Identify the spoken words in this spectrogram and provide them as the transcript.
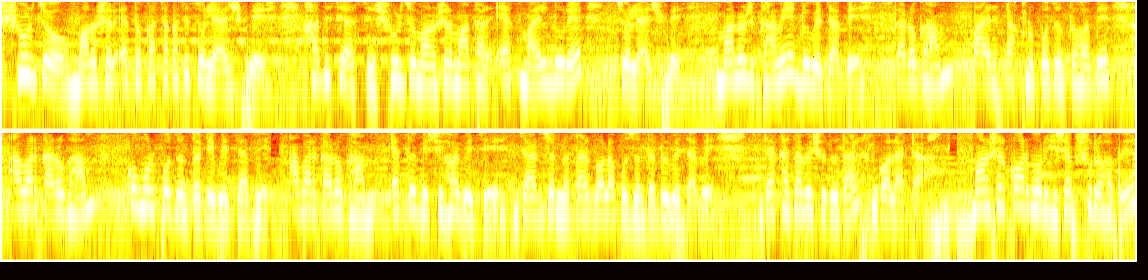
সূর্য মানুষের এত কাছাকাছি চলে আসবে। হাদিসে আছে, সূর্য মানুষের মাথার এক মাইল দূরে চলে আসবে। মানুষ ঘামে ডুবে যাবে। কারও ঘাম পায়ের টাকনো পর্যন্ত হবে, আবার কারও ঘাম কোমর পর্যন্ত ডুবে যাবে। আবার কারও ঘাম এত বেশি হবে যে, যার জন্য তার গলা পর্যন্ত ডুবে যাবে। দেখা যাবে শুধু তার গলাটা। মানুষের কর্মর হিসাব শুরু হবে।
